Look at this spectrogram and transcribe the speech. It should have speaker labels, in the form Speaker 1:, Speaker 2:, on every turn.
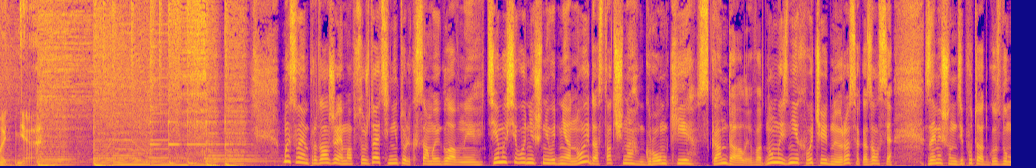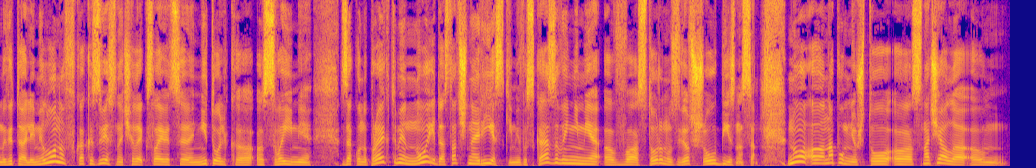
Speaker 1: Тема дня.
Speaker 2: Мы с вами продолжаем обсуждать не только самые главные темы сегодняшнего дня, но и достаточно громкие скандалы. В одном из них в очередной раз оказался замешан депутат Госдумы Виталий Милонов. Как известно, человек славится не только э, своими законопроектами, но и достаточно резкими высказываниями э, в сторону звезд шоу-бизнеса. Но э, напомню, что сначала эм,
